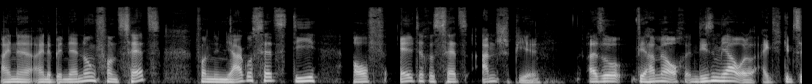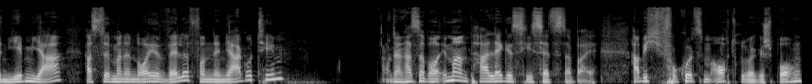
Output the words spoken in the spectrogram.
eine, eine Benennung von Sets, von Ninjago-Sets, die auf ältere Sets anspielen. Also wir haben ja auch in diesem Jahr, oder eigentlich gibt's in jedem Jahr, hast du immer eine neue Welle von Ninjago-Themen. Und dann hast du aber auch immer ein paar Legacy-Sets dabei. Habe ich vor kurzem auch drüber gesprochen.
